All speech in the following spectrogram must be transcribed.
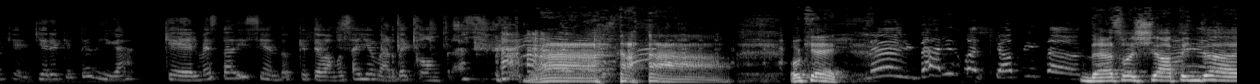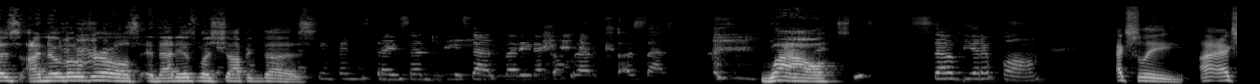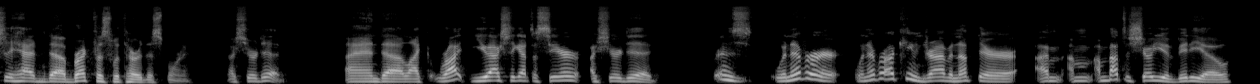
Okay, quiere que te diga que él me está diciendo que te vamos a llevar de compras. ah, okay. Look, that is what shopping does. That's what shopping does. I know little girls, and that is what shopping does. Siempre nos trae sonrisas para ir a comprar cosas. Wow. So beautiful. Actually, I actually had uh, breakfast with her this morning. I sure did. And uh, like, right, you actually got to see her. I sure did friends, whenever whenever I came driving up there, I'm I'm I'm about to show you a video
